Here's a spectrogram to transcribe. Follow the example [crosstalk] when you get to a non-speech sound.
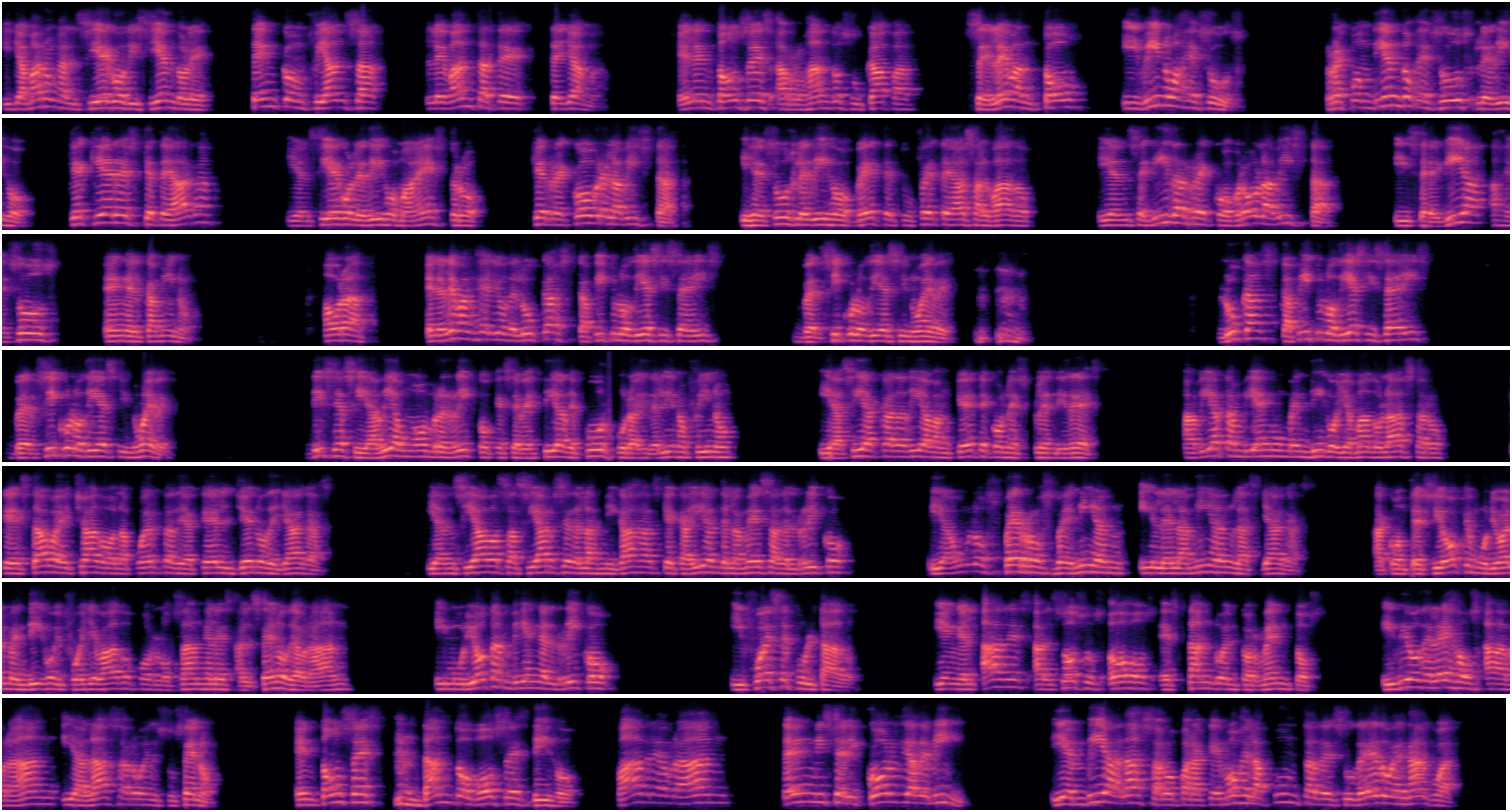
y llamaron al ciego diciéndole, ten confianza, levántate, te llama. Él entonces, arrojando su capa, se levantó y vino a Jesús. Respondiendo Jesús le dijo, ¿qué quieres que te haga? Y el ciego le dijo, maestro, que recobre la vista. Y Jesús le dijo, vete, tu fe te ha salvado. Y enseguida recobró la vista y seguía a Jesús en el camino. Ahora, en el Evangelio de Lucas, capítulo 16, versículo 19. [clears throat] Lucas capítulo 16, versículo 19. Dice así, había un hombre rico que se vestía de púrpura y de lino fino y hacía cada día banquete con esplendidez. Había también un mendigo llamado Lázaro que estaba echado a la puerta de aquel lleno de llagas y ansiaba saciarse de las migajas que caían de la mesa del rico y aún los perros venían y le lamían las llagas. Aconteció que murió el mendigo y fue llevado por los ángeles al seno de Abraham, y murió también el rico y fue sepultado. Y en el Hades alzó sus ojos estando en tormentos, y vio de lejos a Abraham y a Lázaro en su seno. Entonces, [clears throat] dando voces, dijo, Padre Abraham, ten misericordia de mí y envía a Lázaro para que moje la punta de su dedo en agua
